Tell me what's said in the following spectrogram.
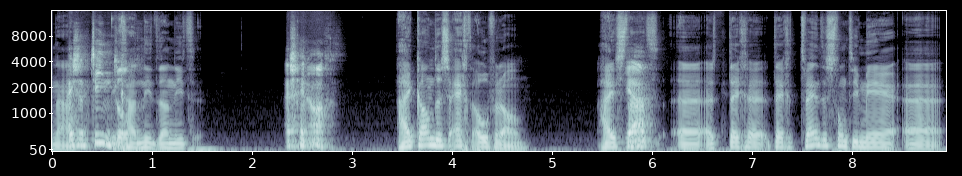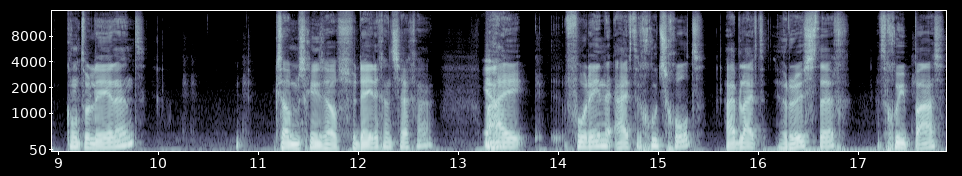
nou, Hij is een tien, ik toch? ga het niet, dan niet... Hij is geen acht. Hij kan dus echt overal. Hij staat... eh, tegen, tegen Twente stond hij meer eh, controlerend. Ik zou het misschien zelfs verdedigend zeggen. Maar Ja. hij, voorin, hij heeft een goed schot. Hij blijft rustig. Heeft een goede paas.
